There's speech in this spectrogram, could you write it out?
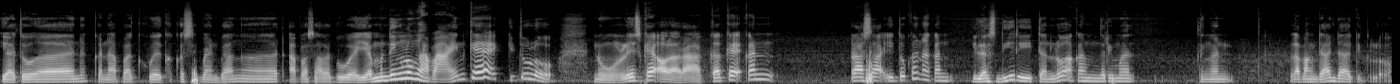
ya Tuhan kenapa gue kok kesepian banget? Apa salah gue? Ya mending lo ngapain kek? Gitu loh nulis kayak olahraga kayak kan rasa itu kan akan hilang sendiri dan lo akan menerima dengan lapang dada gitu loh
